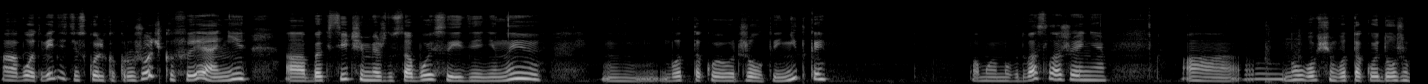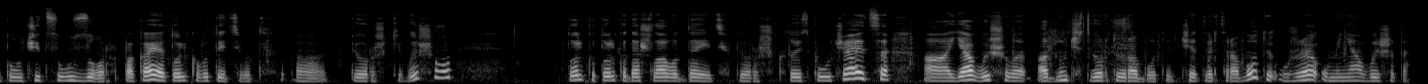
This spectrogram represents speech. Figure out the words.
А, вот, видите, сколько кружочков, и они backstitch ем между собой соединены вот такой вот желтой ниткой. По-моему, в два сложения. А, ну, в общем, вот такой должен получиться узор. Пока я только вот эти вот а, перышки вышила только-только дошла вот до этих перышек. То есть получается, а, я вышила одну четвертую работы. Четверть работы уже у меня вышита.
